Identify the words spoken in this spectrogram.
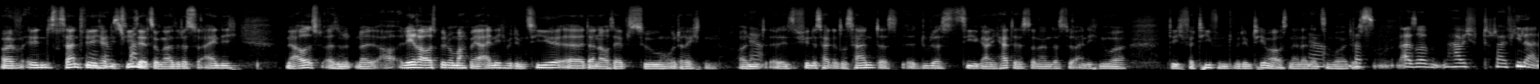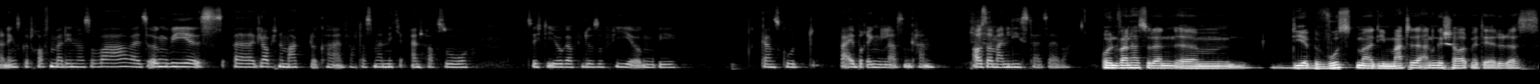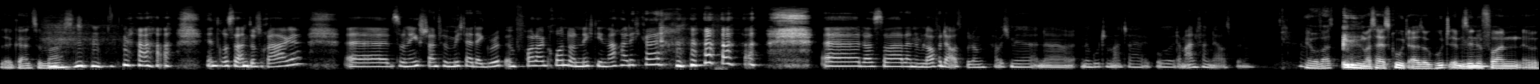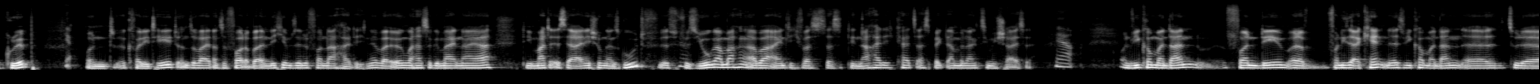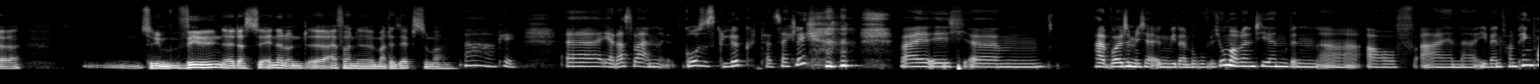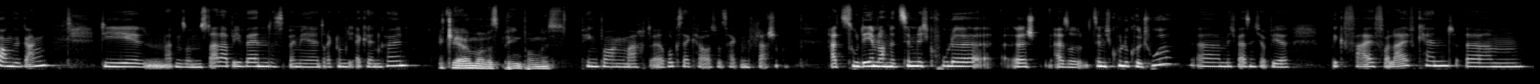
aber interessant finde Ja, ich halt die spannend. Zielsetzung, also dass du eigentlich eine, Aus also eine Lehrerausbildung macht man ja eigentlich mit dem Ziel, äh, dann auch selbst zu unterrichten. Und Ja. äh, ich finde es halt interessant, dass äh, du das Ziel gar nicht hattest, sondern dass du eigentlich nur dich vertiefend mit dem Thema auseinandersetzen wolltest. Das, also habe ich total viele allerdings getroffen, bei denen das so war, weil es irgendwie ist, äh, glaube ich, eine Marktlücke einfach, dass man nicht einfach so sich die Yoga-Philosophie irgendwie ganz gut beibringen lassen kann. Außer man liest halt selber. Und wann hast du dann ähm, dir bewusst mal die Matte angeschaut, mit der du das äh, Ganze machst? Interessante Frage. Äh, zunächst stand für mich da der Grip im Vordergrund und nicht die Nachhaltigkeit. äh, das war dann im Laufe der Ausbildung, habe ich mir eine, eine gute Matte halt geholt, am Anfang der Ausbildung. Ja, aber was, was heißt gut? Also gut im Sinne von äh, Grip Mhm. Ja. und äh, Qualität und so weiter und so fort, aber nicht im Sinne von nachhaltig, ne? Weil irgendwann hast du gemerkt, naja, die Matte ist ja eigentlich schon ganz gut fürs, fürs Yoga machen, aber eigentlich, was das, den Nachhaltigkeitsaspekt anbelangt, ziemlich scheiße. Ja. Und wie kommt man dann von dem, oder von dieser Erkenntnis, wie kommt man dann äh, zu der zu dem Willen, äh, das zu ändern und äh, einfach eine Matte selbst zu machen? Ah, okay. Äh, ja, das war ein großes Glück tatsächlich, weil ich ähm, hab, wollte mich ja irgendwie dann beruflich umorientieren, bin äh, auf ein Event von Ping Pong gegangen. Die hatten so ein Startup-Event, das ist bei mir direkt um die Ecke in Köln. Erklär doch mal, was Ping-Pong ist. Ping-Pong macht äh, Rucksäcke aus recycelten Flaschen. Hat zudem noch eine ziemlich coole, äh, also ziemlich coole Kultur. Ähm, ich weiß nicht, ob ihr Big Five for Life kennt. Ähm,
